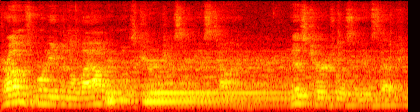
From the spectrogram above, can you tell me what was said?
drums weren't even allowed in those churches at this time. This church was an exception.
